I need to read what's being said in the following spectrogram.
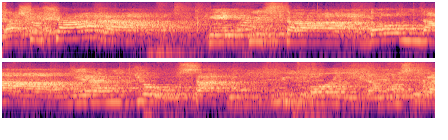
la Ciociara che è questa donna meravigliosa di cui poi la nostra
